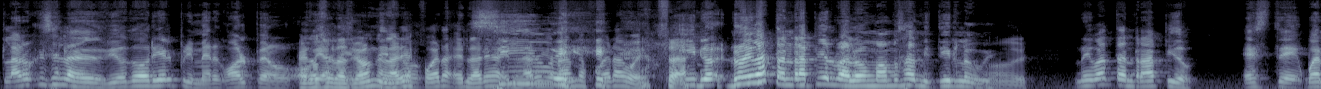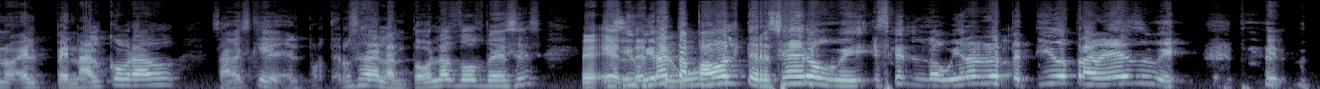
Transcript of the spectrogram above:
Claro que se la desvió Doria el primer gol, pero. Pero se la desviaron en el área afuera, el área, sí, el área grande afuera, güey. O sea. Y no, iba tan rápido el balón, vamos a admitirlo, güey. no, iba tan rápido. Este, bueno, el penal cobrado, sabes que el portero se adelantó las dos veces. Eh, y si hubiera tapado el tercero, güey, se lo hubiera repetido otra vez, güey.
